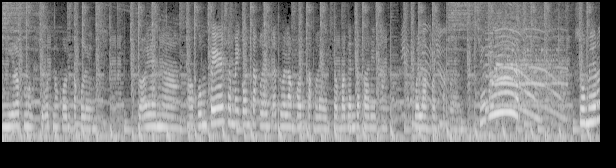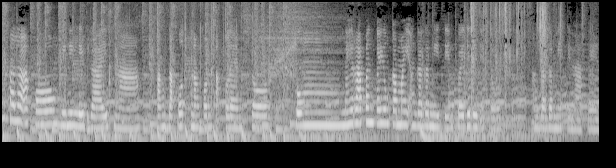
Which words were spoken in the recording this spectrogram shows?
Ang hirap magsuot ng contact lens. So, ayan na. O, compare sa may contact lens at walang contact lens. So, maganda pa rin ang walang contact lens. Charot! So, meron pala akong binili guys na pangdakot ng contact lens. So, kung nahirapan kayong kamay ang gagamitin, pwede din ito ang gagamitin natin.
